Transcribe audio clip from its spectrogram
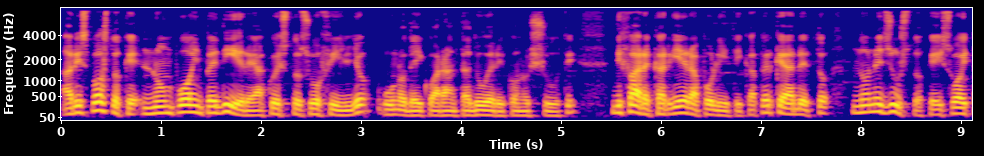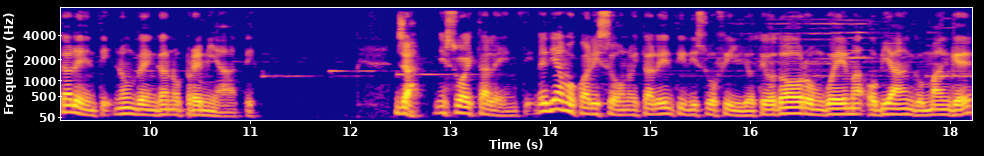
ha risposto che non può impedire a questo suo figlio, uno dei 42 riconosciuti, di fare carriera politica perché ha detto non è giusto che i suoi talenti non vengano premiati. Già, i suoi talenti. Vediamo quali sono i talenti di suo figlio Teodoro Nguema Obiang Mangue,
